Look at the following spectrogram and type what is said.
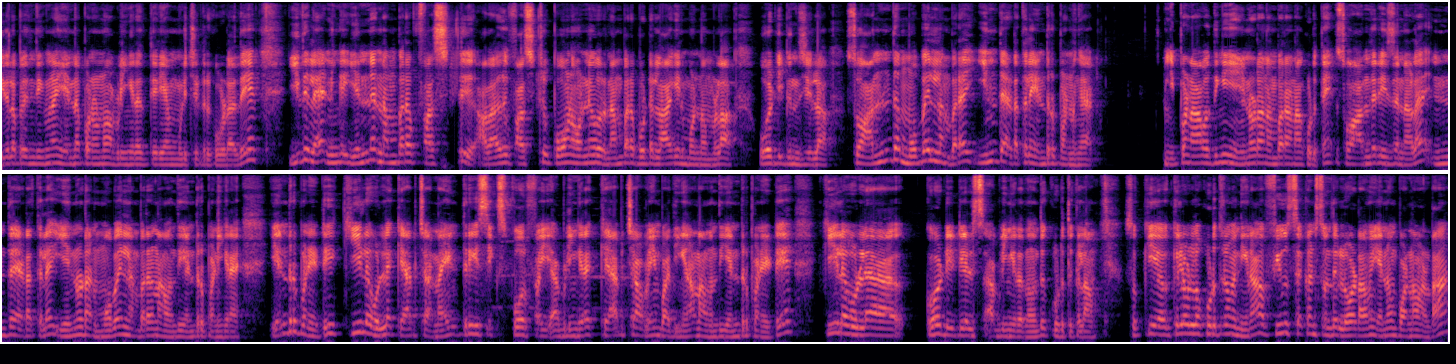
இதில் பார்த்தீங்கன்னா என்ன பண்ணணும் அப்படிங்கிறது தெரியாம முடிச்சிட்டு இருக்க கூடாது. இதுல நீங்க என்ன நம்பரை ஃபர்ஸ்ட் அதாவது ஃபர்ஸ்ட் போன உடனே ஒரு நம்பரை போட்டு லாகின் பண்ணோம்ல ஓடிபி இருந்துச்சுல ஸோ அந்த மொபைல் நம்பரை இந்த இடத்துல என்டர் பண்ணுங்க. இப்போ நான் வந்து என்னோட நம்பரை நான் கொடுத்தேன். ஸோ அந்த ரீசனால இந்த இடத்துல என்னோட மொபைல் நம்பரை நான் வந்து என்ட்ரு பண்ணிக்கிறேன். என்ட்ரு பண்ணிட்டு கீழே உள்ள captcha nine three six four five அப்படிங்கிற கேப்சாவையும் பார்த்தீங்கன்னா நான் வந்து என்ட்ரு பண்ணிட்டு கீழே உள்ள கோ டீடைல்ஸ் அப்படிங்கிறத வந்து கொடுத்துக்கலாம். ஸோ கீழே உள்ள கொடுத்துட்டு வந்தீங்கன்னா ஃபியூ செகண்ட்ஸ் வந்து லோட் ஆகும் என்ன பண்ண வேண்டாம்.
